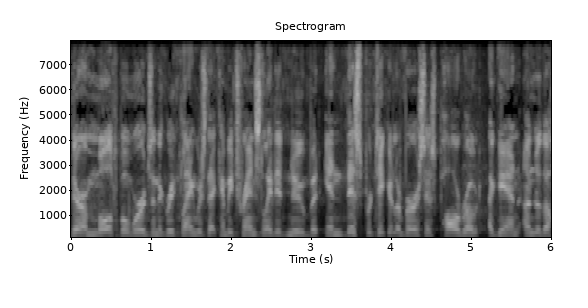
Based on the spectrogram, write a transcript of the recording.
There are multiple words in the Greek language that can be translated new, but in this particular verse, as Paul wrote, again, under the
